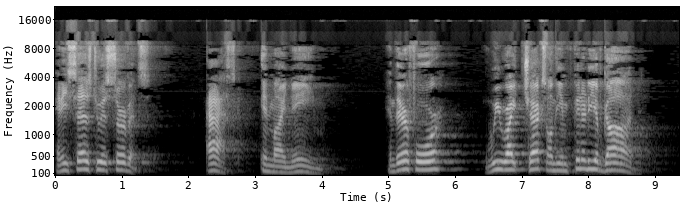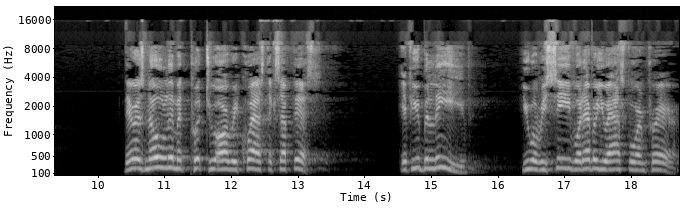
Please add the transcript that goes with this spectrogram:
and he says to his servants, Ask in my name. And therefore, we write checks on the infinity of God. There is no limit put to our request except this. If you believe, you will receive whatever you ask for in prayer.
